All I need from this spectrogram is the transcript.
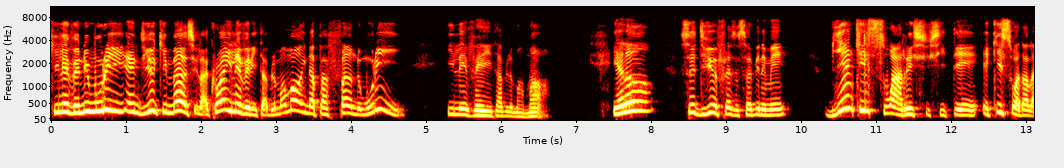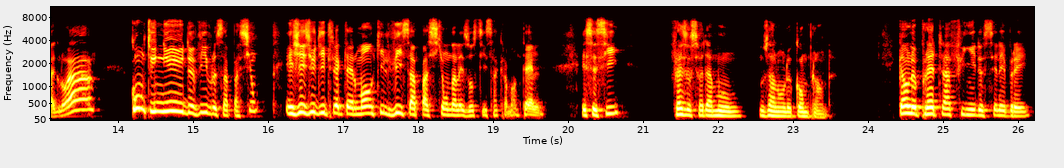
qu'il est venu mourir. Un Dieu qui meurt sur la croix, il est véritablement mort. Il n'a pas faim de mourir. Il est véritablement mort. Et alors, ce Dieu, frères et sœurs bien-aimés, bien qu'il soit ressuscité et qu'il soit dans la gloire, continue de vivre sa passion. Et Jésus dit très clairement qu'il vit sa passion dans les hosties sacramentelles. Et ceci, frères et sœurs d'amour, nous allons le comprendre. Quand le prêtre a fini de célébrer,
